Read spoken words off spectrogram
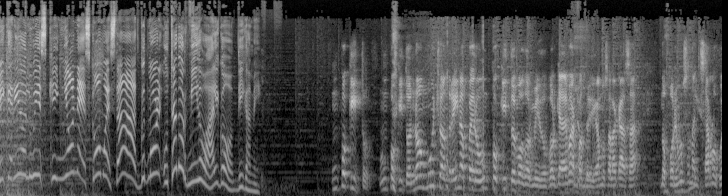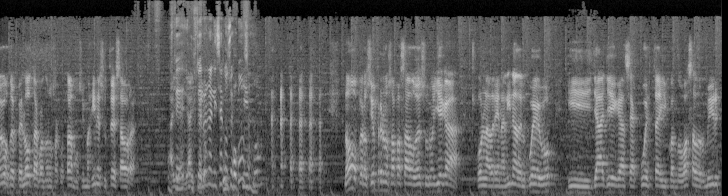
Mi querido Luis Quiñones, ¿cómo está? Good morning. ¿Usted ha dormido algo? Dígame. Un poquito, un poquito, no mucho Andreina, pero un poquito hemos dormido, porque además cuando llegamos a la casa nos ponemos a analizar los juegos de pelota cuando nos acostamos. Imagínense ustedes ahora. ¿Usted, lo analiza con su esposa? no, pero siempre nos ha pasado eso. Uno llega con la adrenalina del juego y ya llega, se acuesta y cuando vas a dormir,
